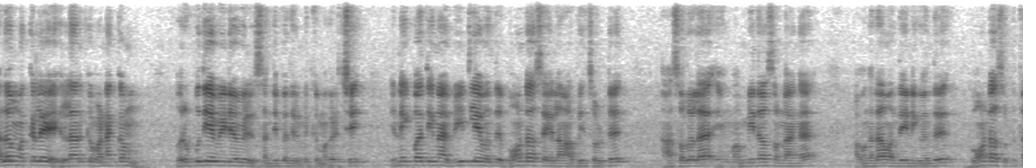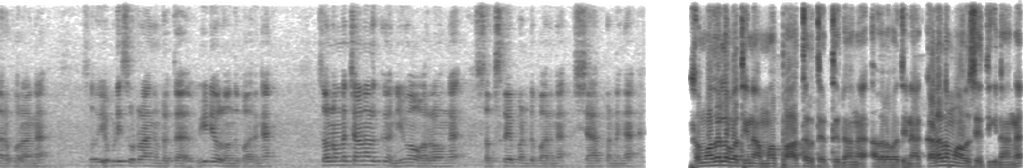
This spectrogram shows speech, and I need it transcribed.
ஹலோ மக்களே எல்லாருக்கும் வணக்கம். ஒரு புதிய வீடியோவில் சந்திப்பதில் மிக்க மகிழ்ச்சி. இன்றைக்கி பார்த்தீங்கன்னா வீட்டிலே வந்து போண்டா செய்யலாம் அப்படின்னு சொல்லிட்டு நான் சொல்லலை எங்கள் மம்மி தான் சொன்னாங்க. அவங்க தான் வந்து இன்றைக்கி வந்து போண்டா சுட்டு தர போகிறாங்க ஸோ எப்படி சுடுறாங்கன்றத வீடியோவில் வந்து பாருங்கள் ஸோ நம்ம சேனலுக்கு நியூவாக வர்றவங்க சப்ஸ்கிரைப் பண்ணிட்டு பாருங்கள் ஷேர் பண்ணுங்கள் ஸோ முதல்ல பார்த்தீங்கன்னா அம்மா பாத்திரத்தை எடுத்துக்கிட்டாங்க. அதில் பார்த்தீங்கன்னா கடலை மாவு சேர்த்திக்கினாங்க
